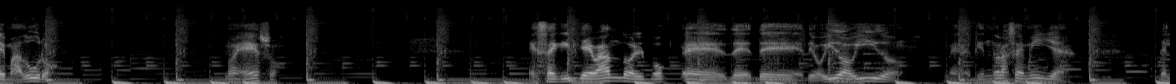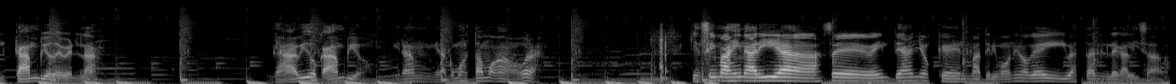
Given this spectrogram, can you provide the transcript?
de Maduro. No es eso es seguir llevando el eh, de, oído a oído, metiendo la semilla del cambio de verdad. Ya ha habido cambio. Mira, mira cómo estamos ahora. ¿Quién se imaginaría hace 20 años que el matrimonio gay iba a estar legalizado?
